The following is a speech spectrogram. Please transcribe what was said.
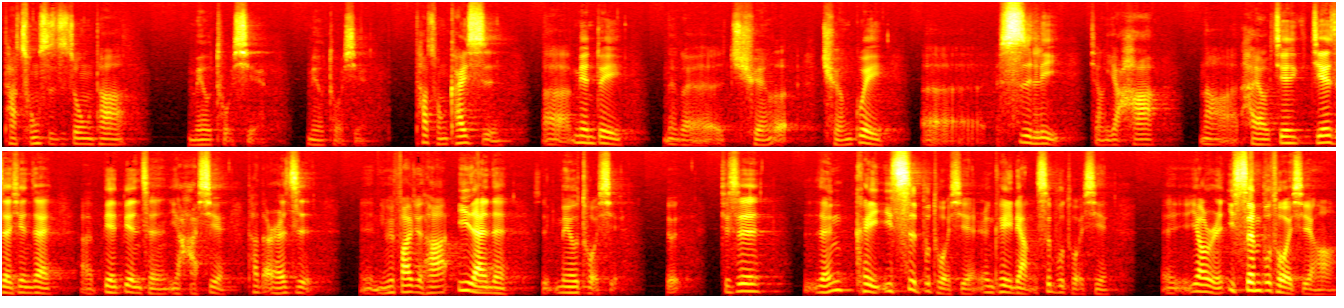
他从始至终他没有妥协，没有妥协。他从开始呃面对那个权权贵呃势力，像亚哈，那还有接接着现在呃变变成亚哈谢他的儿子，嗯，你会发觉他依然的是没有妥协。对，其实人可以一次不妥协，人可以两次不妥协，呃，要人一生不妥协哈。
